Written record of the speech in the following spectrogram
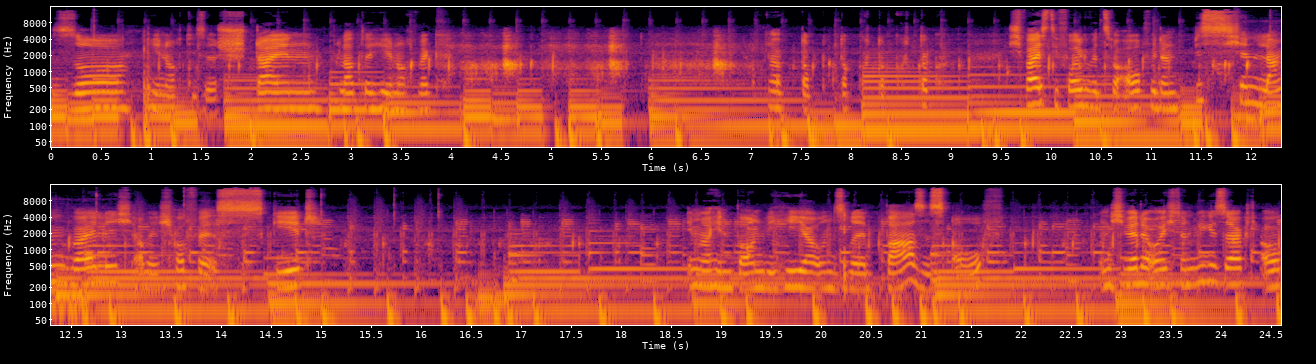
So, hier noch diese Steinplatte hier noch weg. Weiß, die Folge wird zwar auch wieder ein bisschen langweilig, aber ich hoffe, es geht. Immerhin bauen wir hier unsere Basis auf. Und ich werde euch dann, wie gesagt, auch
